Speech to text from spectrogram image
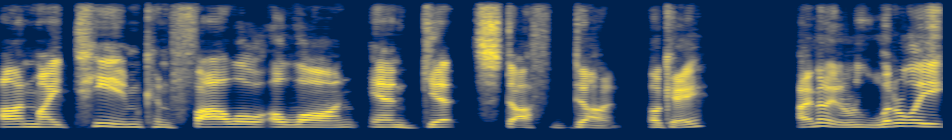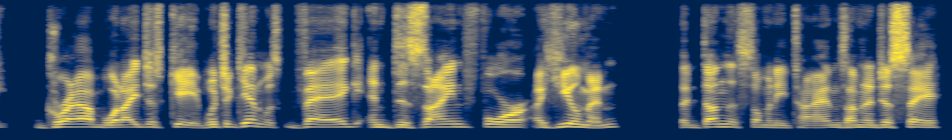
on my team can follow along and get stuff done. Okay. I'm going to literally grab what I just gave, which again was vague and designed for a human. I've done this so many times. I'm going to just say,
